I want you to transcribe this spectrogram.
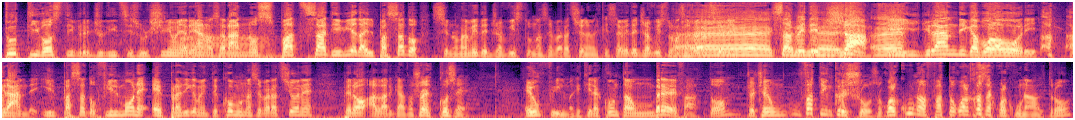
tutti i vostri pregiudizi sul cinema ah. italiano saranno spazzati via dal passato se non avete già visto una separazione. Perché se avete già visto una eh, separazione, sapete miei, già eh. che i grandi capolavori. grande, il passato filmone è praticamente come una separazione, però allargato. Cioè, cos'è? È un film che ti racconta un breve fatto, cioè c'è un, un, fatto increscioso, qualcuno ha fatto qualcosa a qualcun altro,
